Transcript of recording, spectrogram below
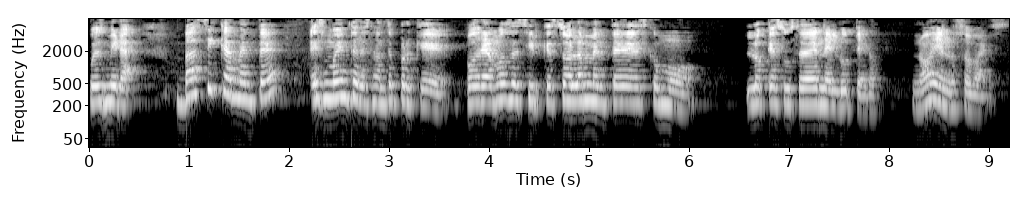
Pues mira, básicamente es muy interesante porque podríamos decir que solamente es como lo que sucede en el útero, ¿no? Y en los ovarios.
